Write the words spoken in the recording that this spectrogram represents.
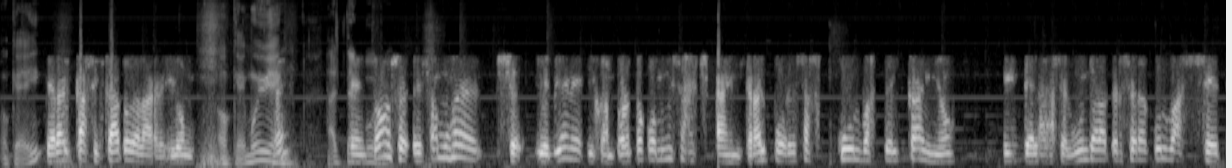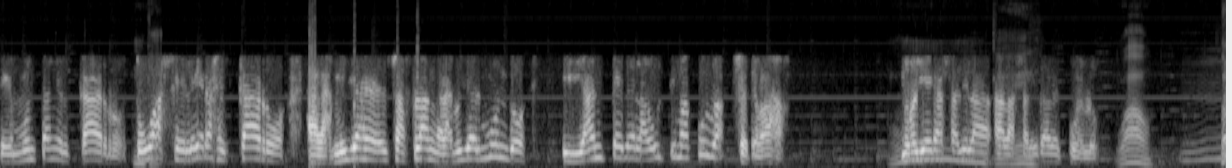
Ok. que era el cacicato de la región. Ok, muy bien. ¿Eh? Entonces, esa mujer se y viene y cuando pronto comienza a entrar por esas curvas del caño, y de la segunda a la tercera curva se te monta en el carro. Tú aceleras el carro a las millas del chaflán, a las millas del mundo, y antes de la última curva se te baja. No llega a salir a, a la salida del pueblo. Wow. ¿Tú,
